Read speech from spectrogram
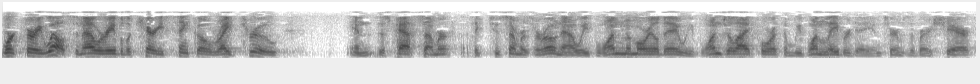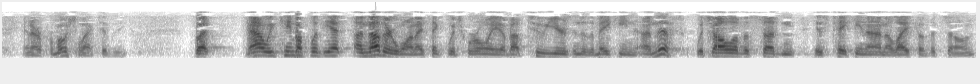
Worked very well. So now we're able to carry Cinco right through. And this past summer, I think two summers in a row now, we've won Memorial Day, we've won July 4th, and we've won Labor Day in terms of our share and our promotional activity. Now we came up with yet another one, I think, which we're only about two years into the making on this, which all of a sudden is taking on a life of its own,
